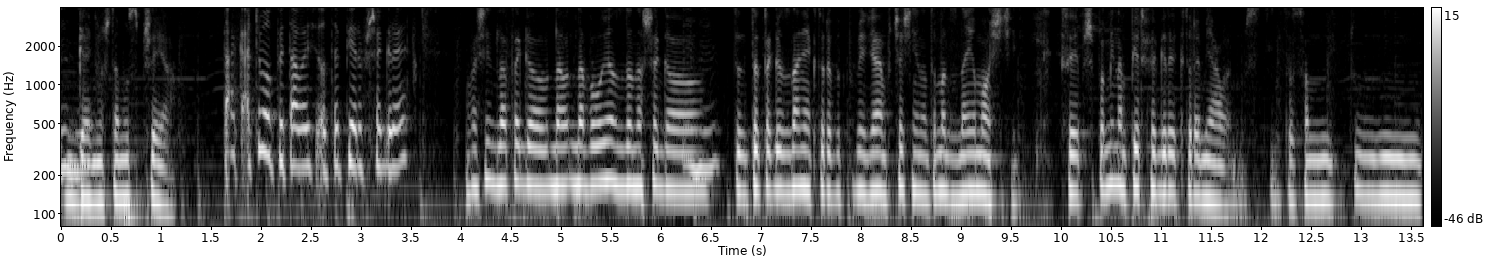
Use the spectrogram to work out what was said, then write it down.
Mhm. Geniusz temu sprzyja. Tak, a czemu pytałeś o te pierwsze gry? Właśnie dlatego, na, nawołując do naszego, Mhm. do, do tego zdania, które wypowiedziałem wcześniej na temat znajomości. Jak sobie przypominam pierwsze gry, które miałem, to są mm,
